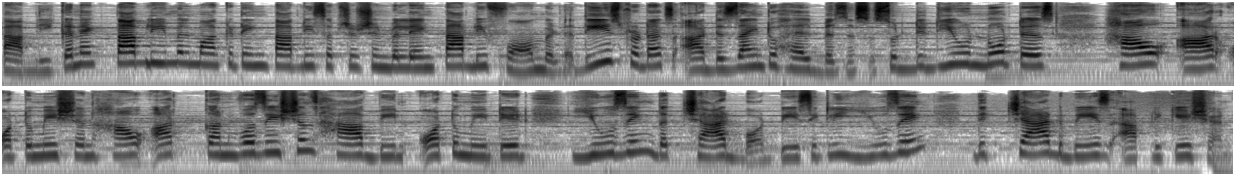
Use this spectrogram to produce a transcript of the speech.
Pabbly Connect, Pabbly Email Marketing, Pabbly Subscription Billing, Pabbly Form Builder. These products are designed to help businesses. So did you notice how our automation, how our conversations have been automated using the chatbot, basically using the Chatbase application.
